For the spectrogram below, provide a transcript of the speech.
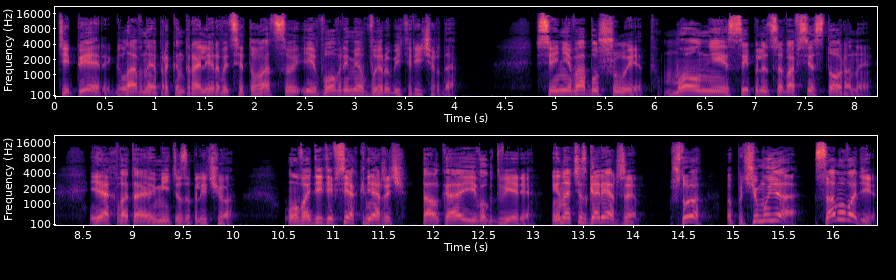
Теперь главное проконтролировать ситуацию и вовремя вырубить Ричарда». Синева бушует, молнии сыплются во все стороны. Я хватаю Митю за плечо. «Уводите всех, княжич!» Толкаю его к двери. «Иначе сгорят же!» «Что? Почему я? Сам уводи!»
